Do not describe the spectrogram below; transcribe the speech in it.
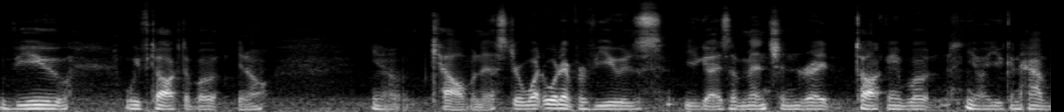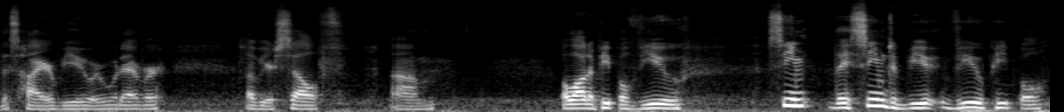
view we've talked about, you know, you know, Calvinist or what whatever views you guys have mentioned, right? Talking about, you know, you can have this higher view or whatever of yourself. Um, a lot of people view seem they seem to view, view people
